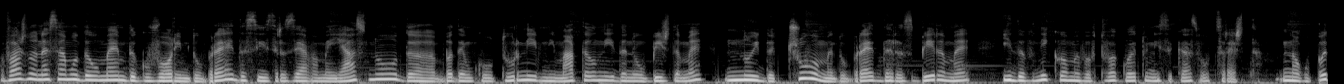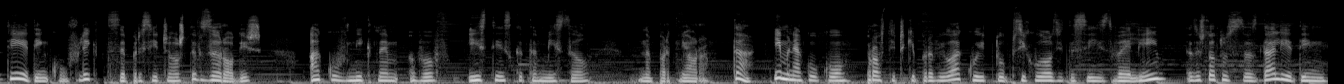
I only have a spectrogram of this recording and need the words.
Важно е не само да умеем да говорим добре, да се изразяваме ясно, да бъдем културни, внимателни, да не обиждаме, но и да чуваме добре, да разбираме и да вникваме в това, което ни се казва от среща. Много пъти един конфликт се пресича още в зародиш, ако вникнем в истинската мисъл на партньора. Та, има няколко простички правила, които психолозите са извели, защото са създали един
